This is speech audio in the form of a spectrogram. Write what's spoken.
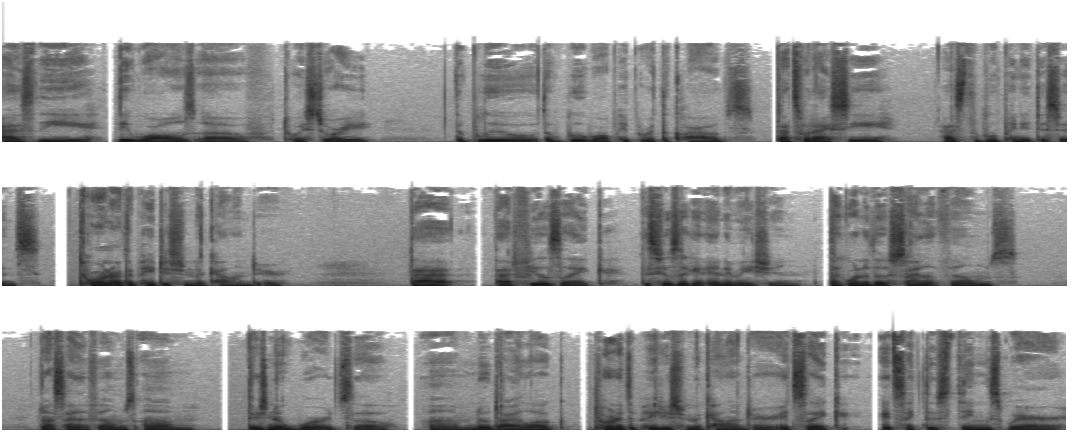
as the the walls of Toy Story, the blue the blue wallpaper with the clouds. That's what I see as the blue painted distance. Torn are the pages from the calendar. That that feels like this feels like an animation, like one of those silent films. Not silent films. Um, there's no words though. Um, no dialogue. Torn are the pages from the calendar. It's like it's like those things where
